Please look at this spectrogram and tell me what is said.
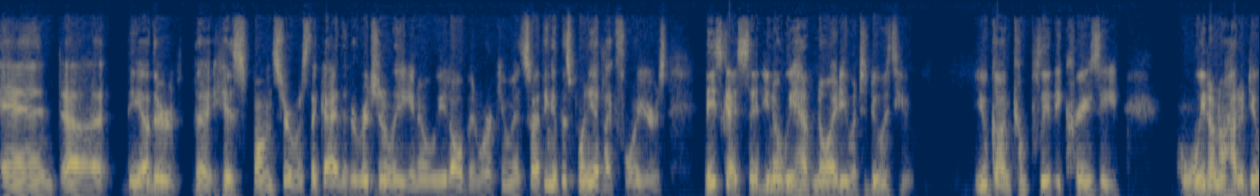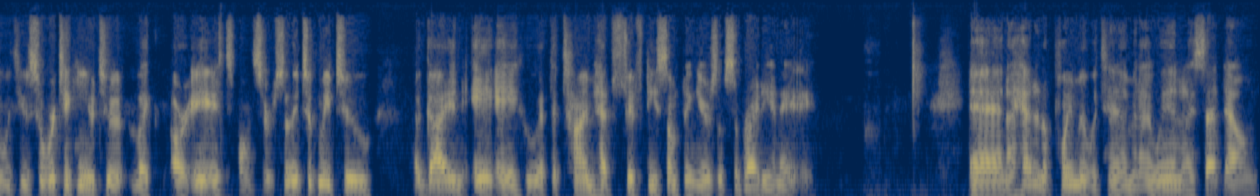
and uh, the other, the his sponsor was the guy that originally, you know, we had all been working with. So I think at this point he had like four years. These guys said, you know, we have no idea what to do with you you've gone completely crazy. We don't know how to deal with you. So we're taking you to like our aa sponsor. So they took me to a guy in aa who at the time had 50 something years of sobriety in aa and i had an appointment with him and i went and i sat down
